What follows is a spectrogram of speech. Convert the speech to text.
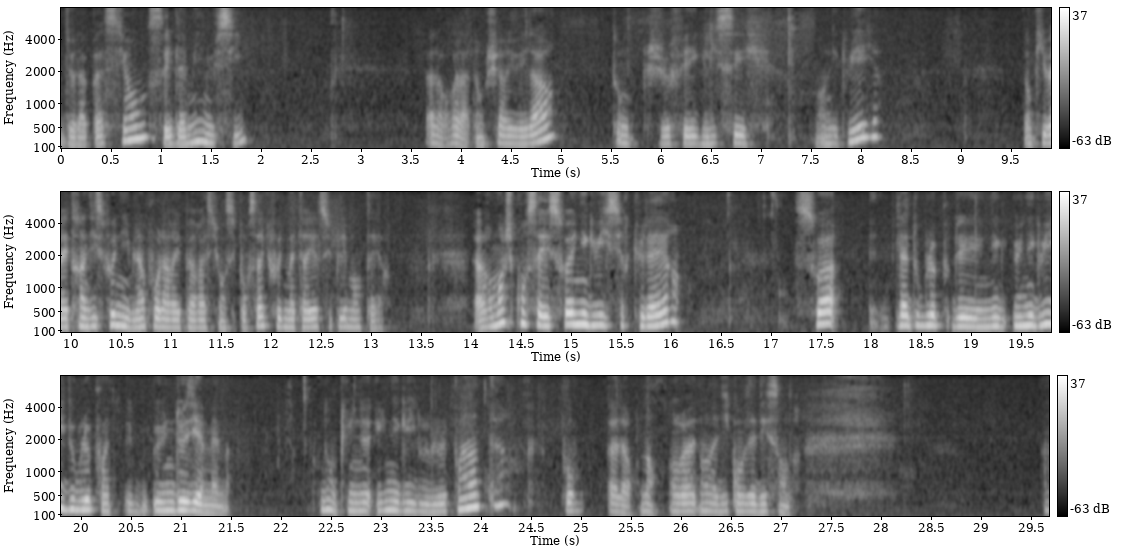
de la patience et de la minutie. Alors voilà donc je suis arrivée là. Donc je fais glisser en aiguille. Donc il va être indisponible hein, pour la réparation. C'est pour ça qu'il faut du matériel supplémentaire. Alors moi je conseille soit une aiguille circulaire, soit la double, une aiguille double pointe, une deuxième même. Donc une, aiguille double pointe pour... Alors non, on, va, on a dit qu'on faisait descendre. 1,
